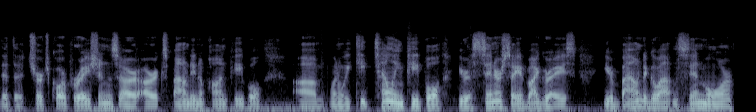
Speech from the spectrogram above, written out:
that the church corporations are, are expounding upon people. Um, when we keep telling people you're a sinner saved by grace you're bound to go out and sin more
